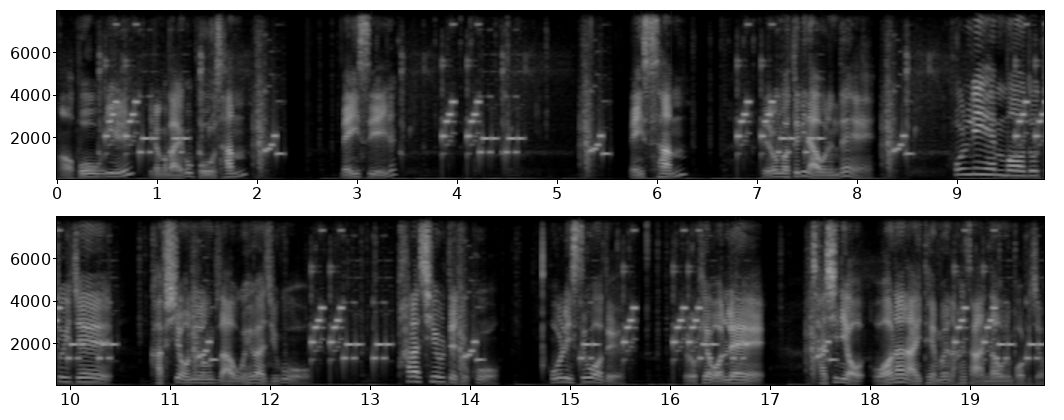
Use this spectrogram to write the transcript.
어, 보호 1 이런 거 말고 보호 3 mace 1 mace mace 3 이런 것들이 나오는데 holy hammer도 또 이제 값이 어느 정도 나오고 해가지고 팔아 치울 때 좋고 holy sword 이렇게 원래 자신이 어, 원한 아이템은 항상 안 나오는 법이죠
